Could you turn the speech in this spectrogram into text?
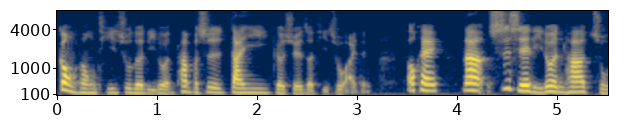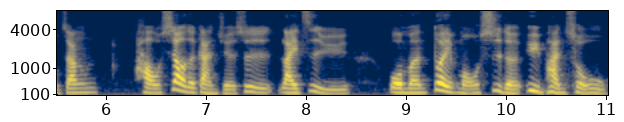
共同提出的理论，它不是单一一个学者提出来的。OK，那失血理论它主张好笑的感觉是来自于我们对某事的预判错误，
